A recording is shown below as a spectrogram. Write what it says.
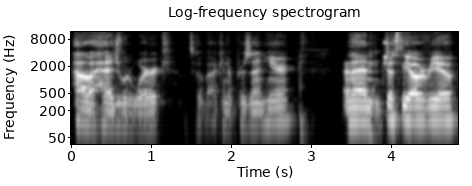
how a hedge would work. Let's go back into present here. And then just the overview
